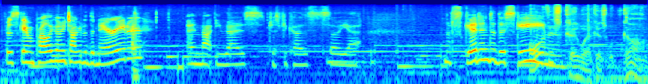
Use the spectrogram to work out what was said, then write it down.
for this game I'm probably gonna be talking to the narrator, and not you guys, just because. So yeah, let's get into this All game. of his co-workers were gone.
